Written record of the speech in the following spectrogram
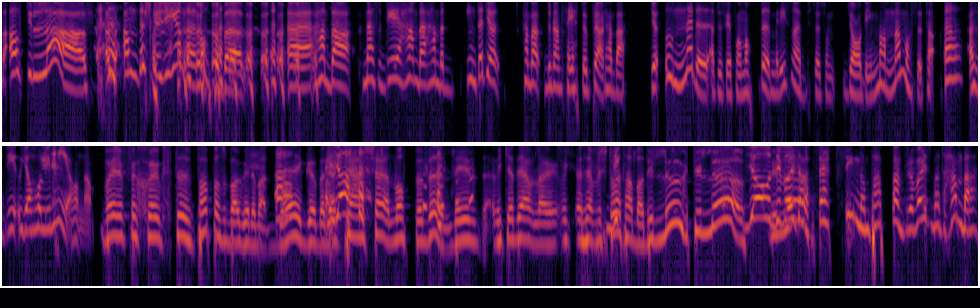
bara, allt är löst! Alltså, Anders ska ge mig en moppebil. Eh, han bara, alltså det, han bara, han bara, inte att jag, han bara, då blev jätteupprörd. Han bara, jag unnar dig att du ska få en moppebil men det är sådana beslut som jag och din mamma måste ta. Ja. Alltså det, och jag håller ju med honom. Vad är det för sjuk styvpappa som bara går in och bara nej gubben jag Ja. cashar en moppebil. Det är, vilken jävla, alltså jag förstår Det- att han bara det är lugnt, det är löst. Ja och är det var ju så här löst." fett synd om pappan för då var det som att han bara,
